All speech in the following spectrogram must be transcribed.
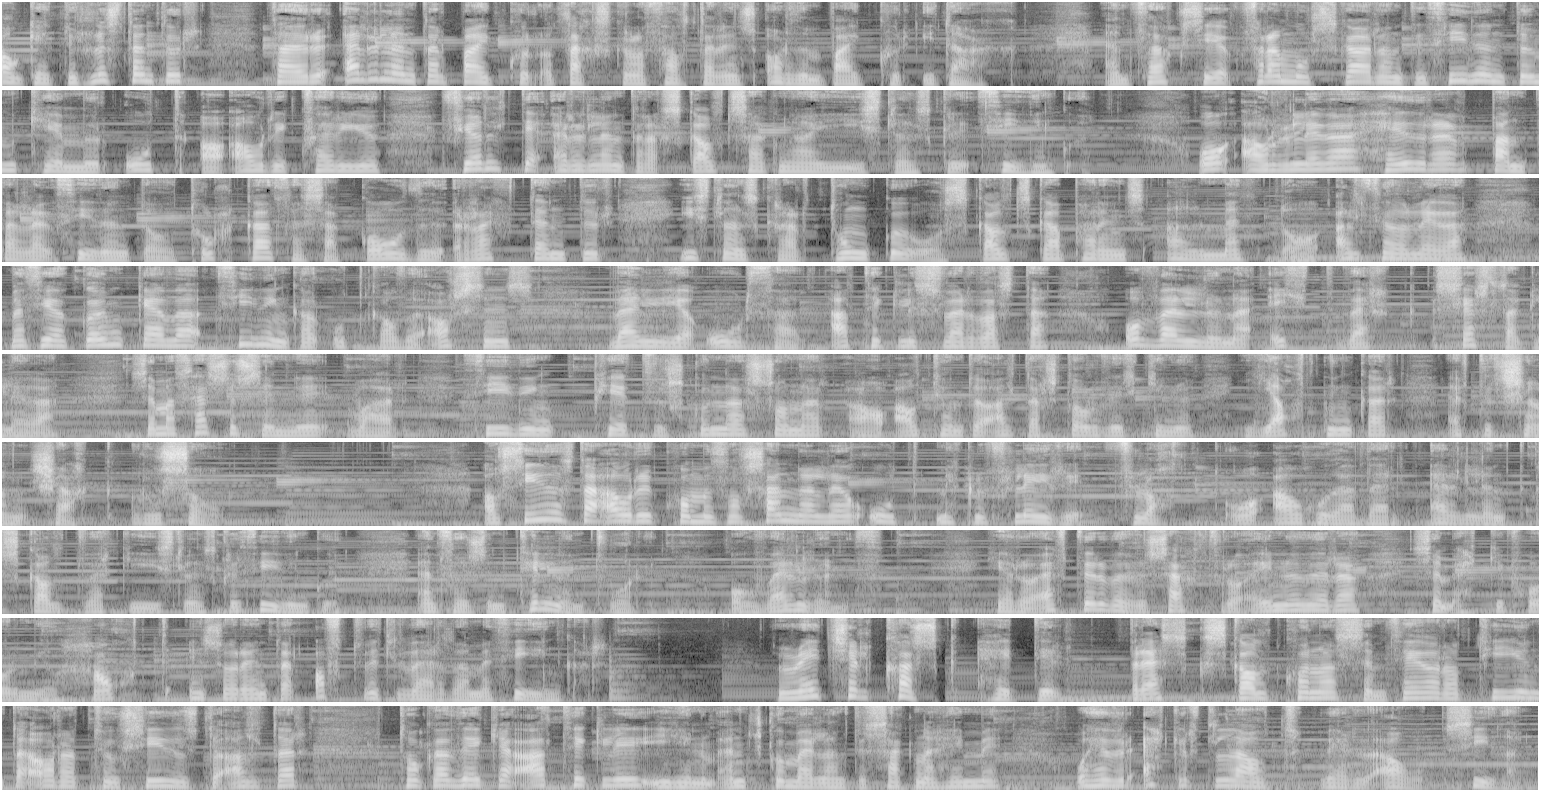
Ágættu hlustendur, það eru erlendar bækur og dagskrá þáttarins orðum bækur í dag. En þökk sé fram úr skarandi þýðendum kemur út á ári hverju fjöldi erlendra skáltsagna í íslenskri þýðingu og árlega heiðrar bandarleg þýðenda og tólka þessa góðu ræktendur íslenskrar tungu og skaldskaparins almennt og alþjóðlega með því að gömgeða þýðingar útgáfu ársins, velja úr það aðteglisverðasta og veluna eitt verk sérstaklega sem að þessu sinni var þýðing Pétur Skunnarssonar á átjóndu aldar stórvirkinu Játtningar eftir Jean-Jacques Rousseau. Á síðasta ári komu þó sannarlega út miklu fleiri flott og áhugaverð erlend skaldverk í íslenskri þýðingu en þau sem tilnæmt voru og verðlunnið. Hér á eftir verður sagt frá einu þeirra sem ekki fór mjög hátt eins og reyndar oft vill verða með þýðingar. Rachel Cusk heitir bresk skáldkona sem þegar á tíunda áratug síðustu aldar tók að vekja aðtegli í hinnum ennskumælandi sagnaheimi og hefur ekkert lát verið á síðan.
